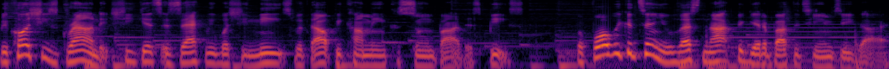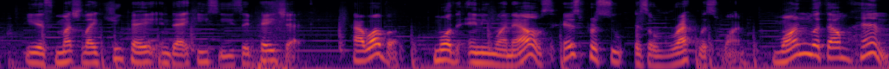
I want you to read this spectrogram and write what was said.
Because she's grounded, she gets exactly what she needs without becoming consumed by this beast. Before we continue, let's not forget about the TMZ guy. He is much like Junpei in that he sees a paycheck. However, more than anyone else, his pursuit is a reckless one, one without him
